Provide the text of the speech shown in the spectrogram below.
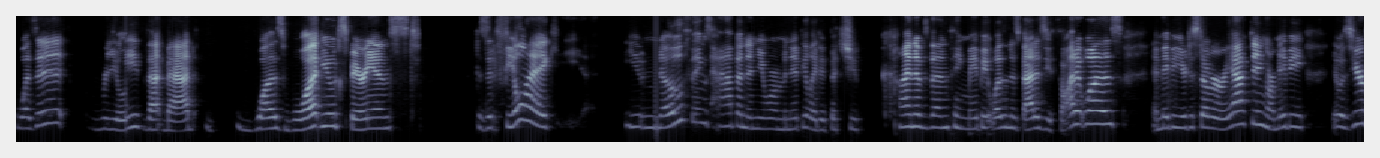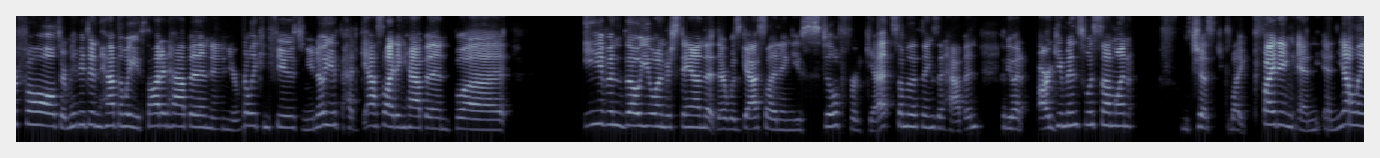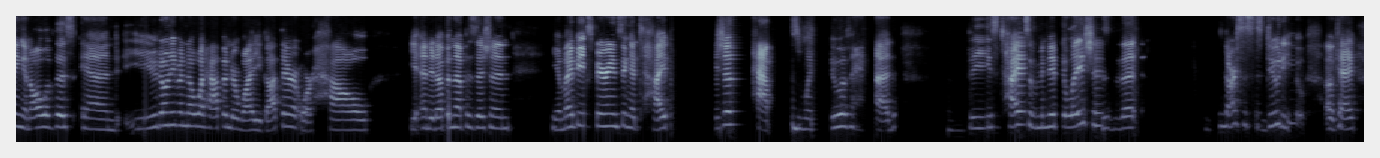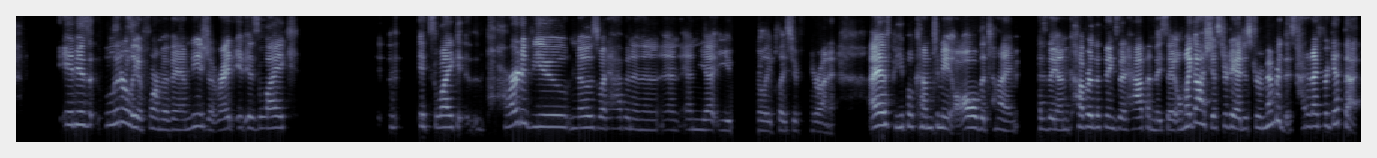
Was it really that bad? Was what you experienced does it feel like you know things happened and you were manipulated, but you kind of then think maybe it wasn't as bad as you thought it was, and maybe you're just overreacting, or maybe it was your fault, or maybe it didn't happen the way you thought it happened, and you're really confused, and you know you've had gaslighting happen, but even though you understand that there was gaslighting, you still forget some of the things that happened? Have you had arguments with someone just, like, fighting and and yelling and all of this, and you don't even know what happened or why you got there or how you ended up in that position? You might be experiencing a type it just happens when you have had these types of manipulations that narcissists do to you, okay? It is literally a form of amnesia, right? It is like it's like, uh, part of you knows what happened and and and yet you really place your finger on it. I have people come to me all the time as they uncover the things that happened, they say, "Oh my gosh, yesterday I just remembered this. How did I forget that?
